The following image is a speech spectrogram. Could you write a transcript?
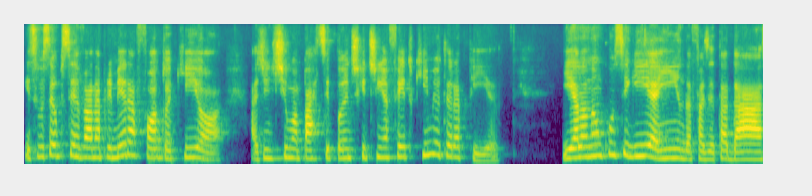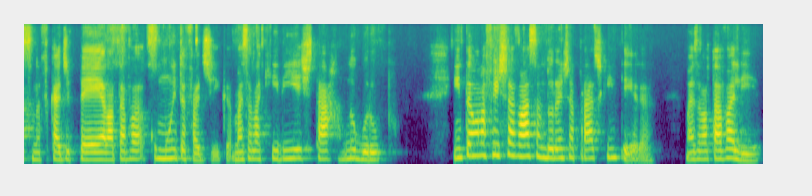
E se você observar na primeira foto aqui, ó, a gente tinha uma participante que tinha feito quimioterapia. E ela não conseguia ainda fazer tadasana, ficar de pé, ela estava com muita fadiga, mas ela queria estar no grupo. Então ela fez shavasana durante a prática inteira, mas ela estava ali,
